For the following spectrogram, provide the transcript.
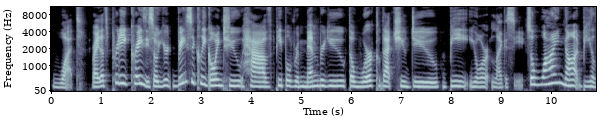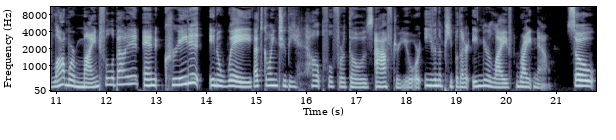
what right? That's pretty crazy. So you're basically going to have people remember you, the work that you do be your legacy. So why not be a lot more mindful about it and create it in a way that's going to be helpful for those after you or even the people that are in your life right now? So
